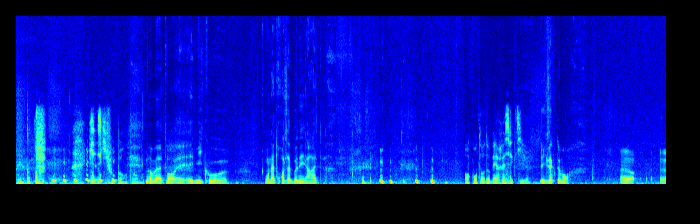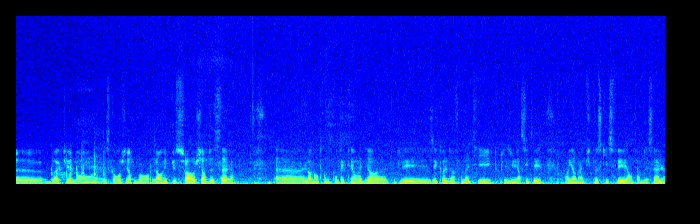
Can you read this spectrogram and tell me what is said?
Qu'est-ce qu'il faut pas entendre? Non mais attends, eh, eh, Nico, euh, on a trois abonnés, arrête. En comptant nos mères respectives. Exactement. Alors, euh, bon, actuellement, ce qu'on recherche, bon, là on est plus sur la recherche de salles. Euh, là on est en train de contacter, on va dire, toutes les écoles d'informatique, toutes les universités, regarder un petit peu ce qui se fait en termes de salles.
